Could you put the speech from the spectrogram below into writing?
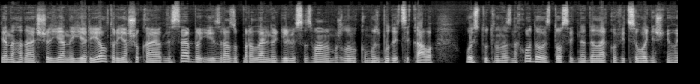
Я нагадаю, що я не є ріелтор, я шукаю для себе і зразу паралельно ділюся з вами, можливо, комусь буде цікаво. Ось тут вона знаходилась, досить недалеко від сьогоднішнього,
